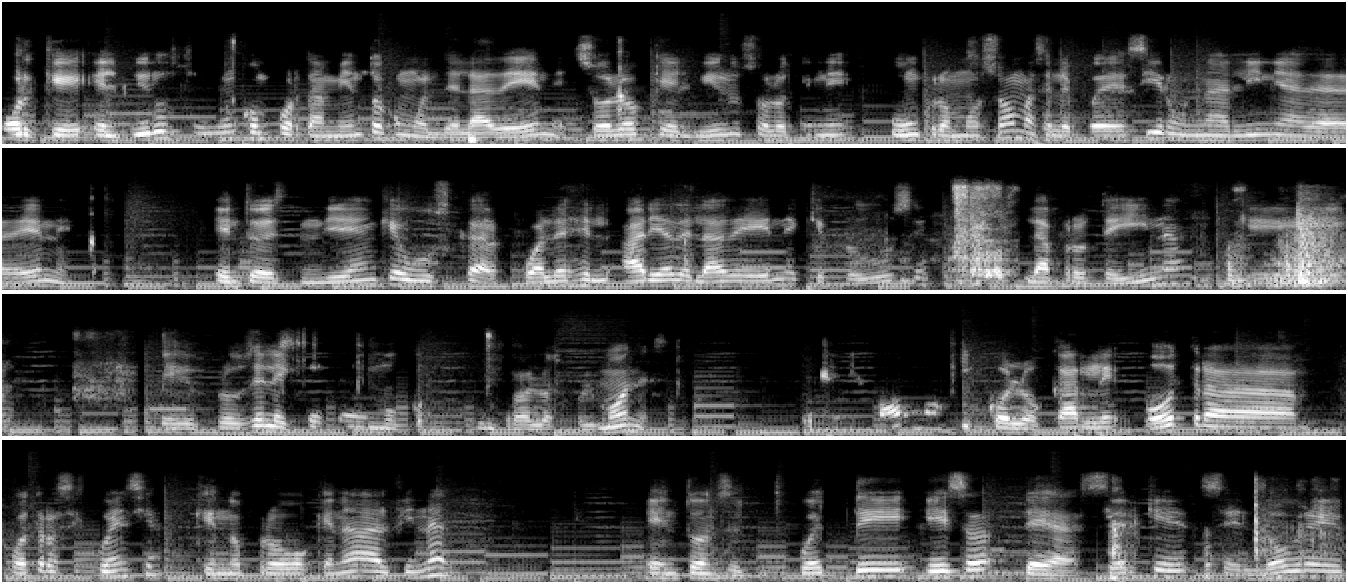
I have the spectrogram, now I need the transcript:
Porque el virus tiene un comportamiento como el del ADN, solo que el virus solo tiene un cromosoma, se le puede decir una línea de ADN. Entonces tendrían que buscar cuál es el área del ADN que produce la proteína que, produce el exceso de mucosa dentro de los pulmones y colocarle otra, otra secuencia que no provoque nada al final. Entonces, después de eso, de hacer que se logre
